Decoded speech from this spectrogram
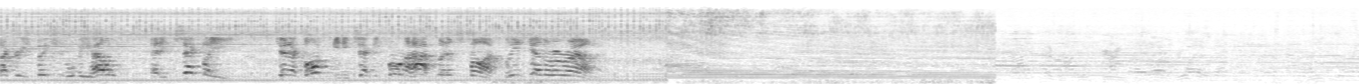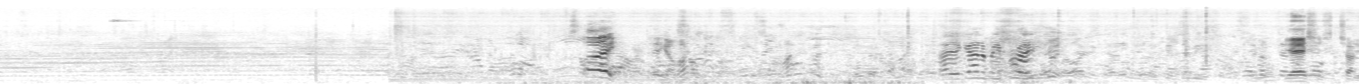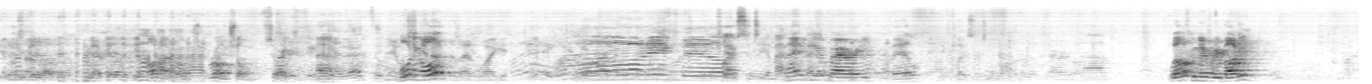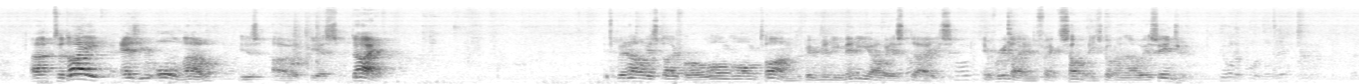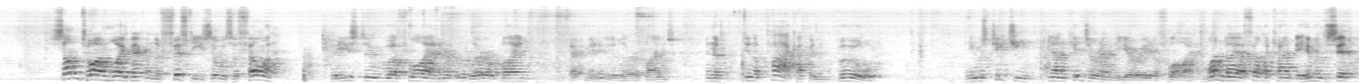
introductory speeches will be held at exactly 10 o'clock in exactly four and a half minutes' time. Please gather around. Hey, there you go, mate. Are you going to be brief? Yeah, she's chucking us over. oh, no, wrong song. Sorry. Uh, Morning, all. get out of that way here. Morning, Bill. Closer to your mouth. Thank you, Barry. Bill, closer to your mouth. Welcome, everybody. Uh, today, as you all know, is OS Day. It's been OS Day for a long, long time. There's been many, many OS days. Every day, in fact, somebody's got an OS engine. Sometime way back in the 50s, there was a fella who used to uh, fly in a little aeroplane, in fact, many little aeroplanes, in a, in a park up in Burwood. And he was teaching young kids around the area to fly. One day, a fella came to him and said,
